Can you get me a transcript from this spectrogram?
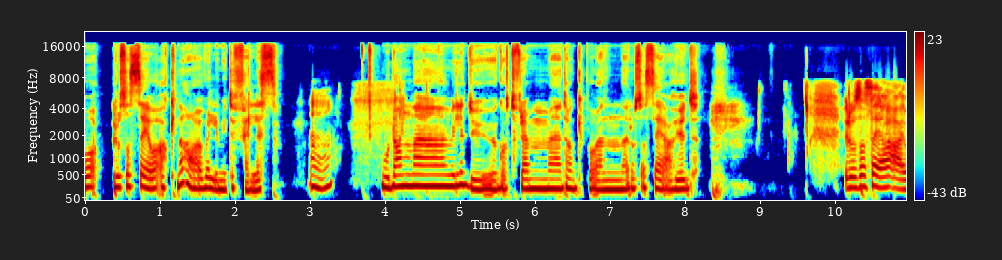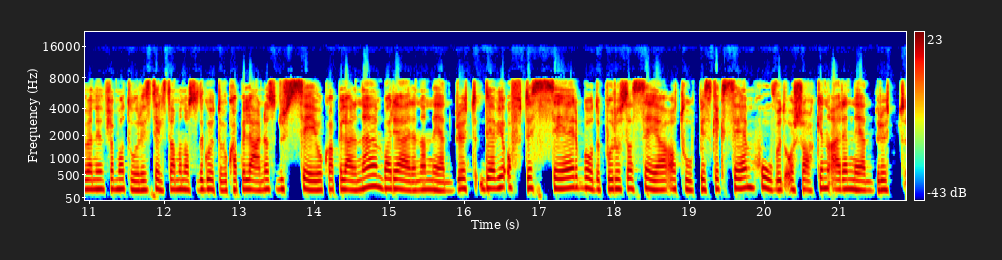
Og rosacea og akne har jo veldig mye til felles. Mm. Hvordan eh, ville du gått frem med tanke på en rosacea-hud? Rosacea er jo en inflammatorisk tilstand, men også det går utover kapillærene. så Du ser jo kapillærene, barrieren er nedbrutt. Det vi ofte ser både på rosacea, atopisk eksem, hovedårsaken er en nedbrutt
